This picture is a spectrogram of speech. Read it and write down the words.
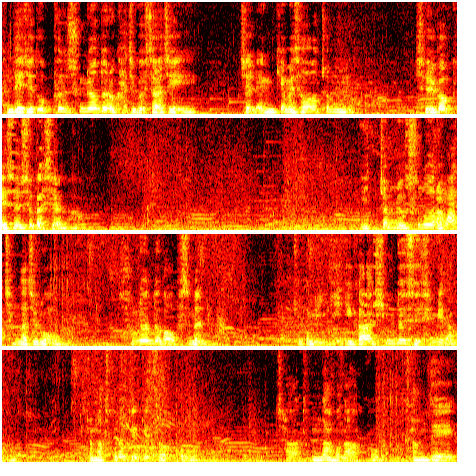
근데 이제 높은 숙련도를 가지고 있어야지 이제 랭겜에서 좀 즐겁게 쓸 수가 있어요 2.6 순호랑 마찬가지로 숙련도가 없으면 조금 이기기가 힘들 수 있습니다 설마 토너도 있겠어 없고 자 톱나무 나왔고 상대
